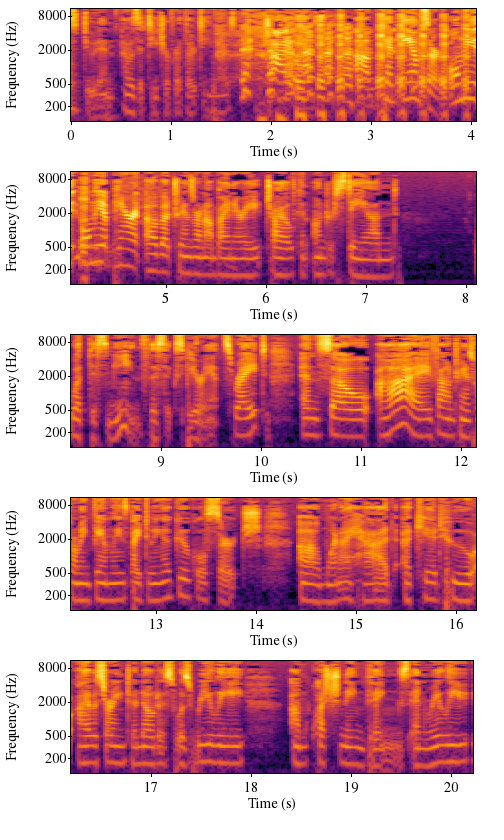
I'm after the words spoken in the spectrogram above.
student. I was a teacher for 13 years. Child um, can answer. Only only a parent of a trans or non-binary child can understand what this means, this experience, right? And so I found transforming families by doing a Google search um, when I had a kid who I was starting to notice was really um, questioning things and really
